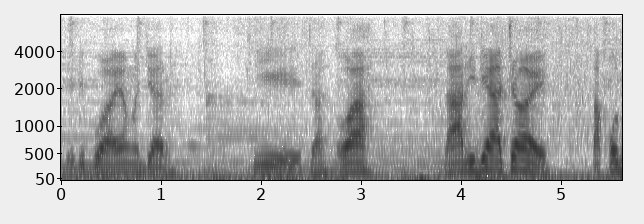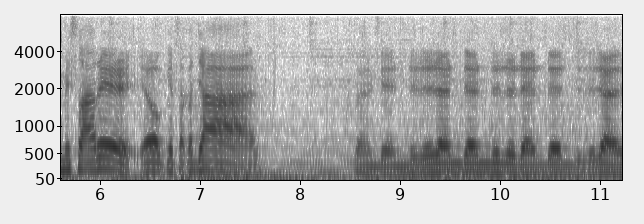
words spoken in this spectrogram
Jadi buaya ngejar kita. Wah, lari dia coy. Pak kumis lari. Yuk kita kejar. Dan dan dan dan dan dan dan.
